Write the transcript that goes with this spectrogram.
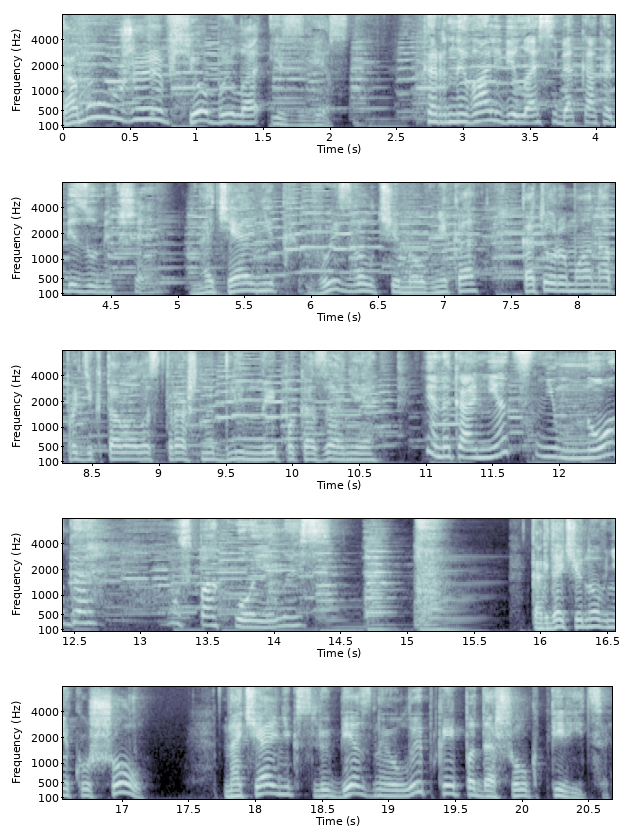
Тому уже все было известно. Карневаль вела себя как обезумевшая. Начальник вызвал чиновника, которому она продиктовала страшно длинные показания. И, наконец, немного успокоилась. Когда чиновник ушел, начальник с любезной улыбкой подошел к певице.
